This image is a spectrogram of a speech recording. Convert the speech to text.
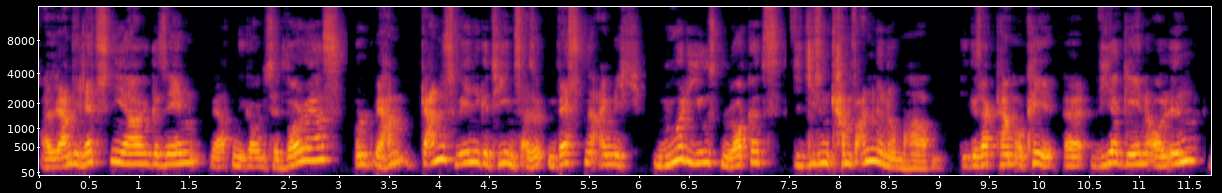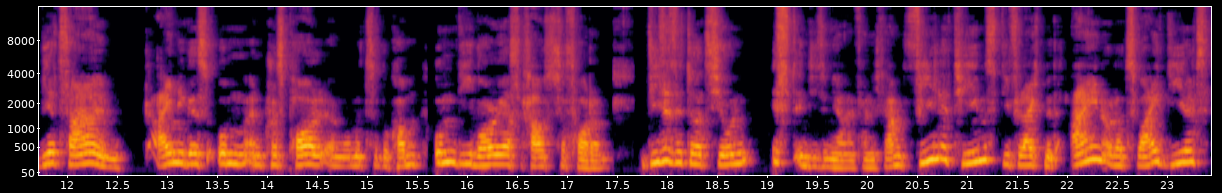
Also wir haben die letzten Jahre gesehen, wir hatten die Golden State Warriors und wir haben ganz wenige Teams, also im Westen eigentlich nur die Houston Rockets, die diesen Kampf angenommen haben. Die gesagt haben, okay, äh, wir gehen all in, wir zahlen einiges, um einen Chris Paul irgendwo mitzubekommen, um die Warriors rauszufordern. Diese Situation ist in diesem Jahr einfach nicht. Wir haben viele Teams, die vielleicht mit ein oder zwei Deals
